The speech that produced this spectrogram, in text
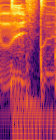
Daily.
